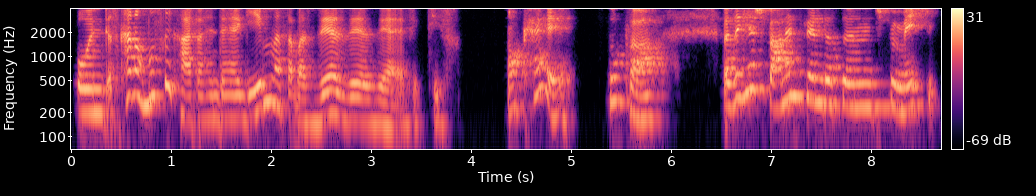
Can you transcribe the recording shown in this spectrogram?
Und es kann auch Muskelkater hinterher geben, ist aber sehr, sehr, sehr effektiv. Okay, super. Was ich hier spannend finde, das sind für mich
